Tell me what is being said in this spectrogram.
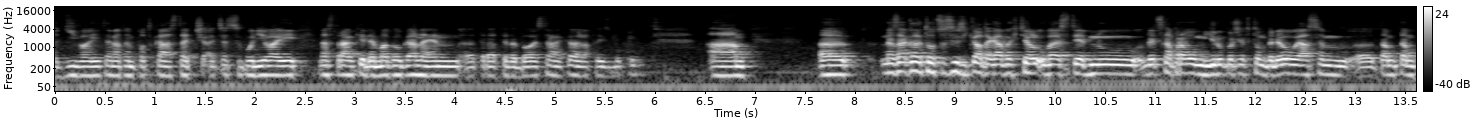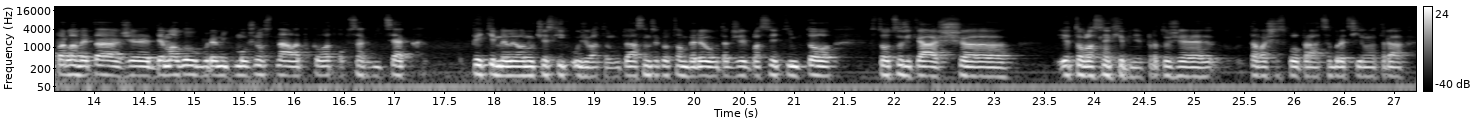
eh, dívají na ten podcast, ať, ať se podívají na stránky Demagoga, nejen eh, teda ty webové stránky, ale na Facebooku. A Eh, na základě toho, co jsi říkal, tak já bych chtěl uvést jednu věc na pravou míru, protože v tom videu já jsem, tam, tam padla věta, že Demagog bude mít možnost nálepkovat obsah více jak 5 milionů českých uživatelů. To já jsem řekl v tom videu, takže vlastně tímto, z toho, co říkáš, je to vlastně chybně, protože ta vaše spolupráce bude cílena teda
